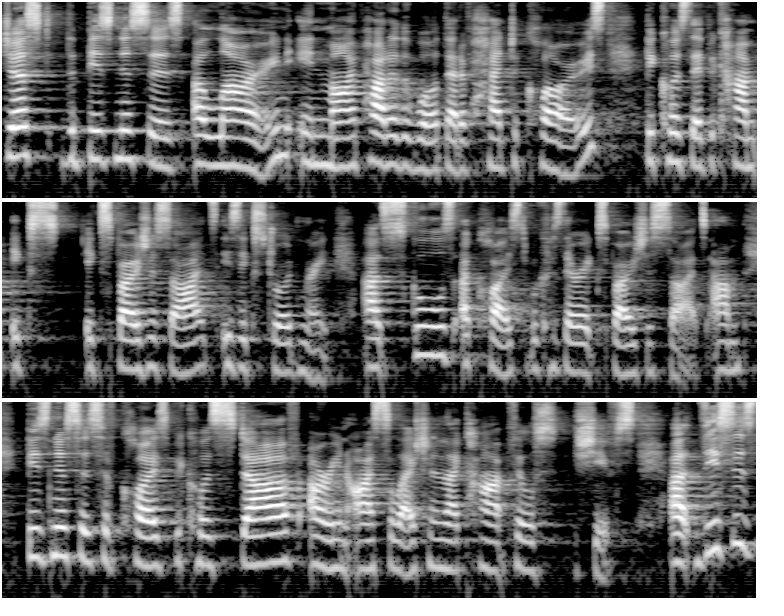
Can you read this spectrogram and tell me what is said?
Just the businesses alone in my part of the world that have had to close because they've become exposure sites is extraordinary. Uh, schools are closed because they're exposure sites. Um, businesses have closed because staff are in isolation and they can't fill shifts. Uh, this is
